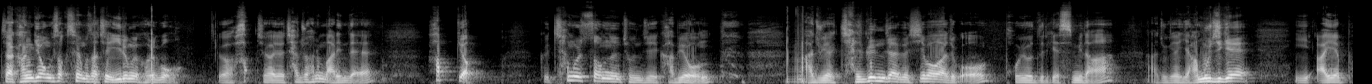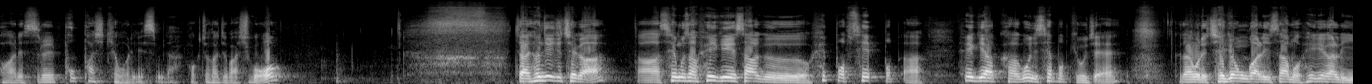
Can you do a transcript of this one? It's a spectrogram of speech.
자, 강경석 세무사 제 이름을 걸고, 그 하- 제가 자주 하는 말인데, 합격. 그 참을 수 없는 존재의 가벼움. 아주 그냥 잘근잘근 씹어가지고 보여드리겠습니다. 아주 그냥 야무지게 이 IFRS를 폭파시켜 버리겠습니다. 걱정하지 마시고. 자, 현재 이제 제가 아, 세무사 회계사 그 회법 세법 아, 회계학하고 이제 세법 교재. 그 다음에 우리 재경관리사 뭐 회계관리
